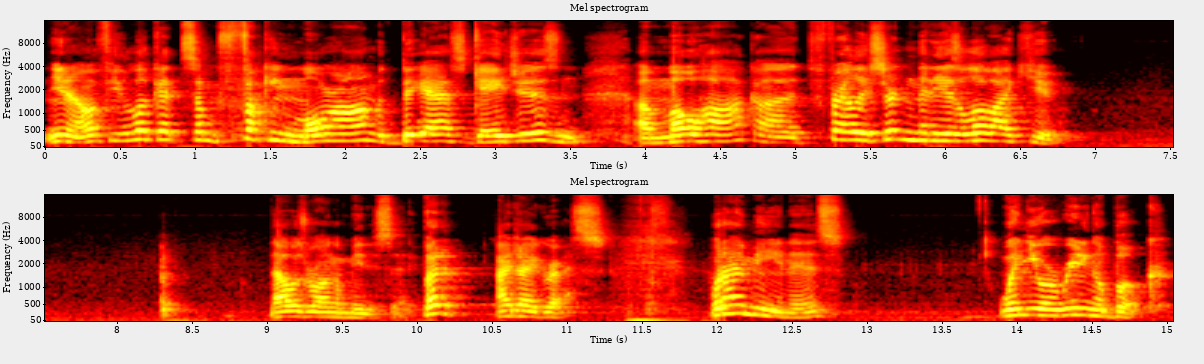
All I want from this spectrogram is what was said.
You know, if you look at some fucking moron with big ass gauges and a mohawk, uh, fairly certain that he has a low IQ. That was wrong of me to say. But I digress. What I mean is, when you are reading a book,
